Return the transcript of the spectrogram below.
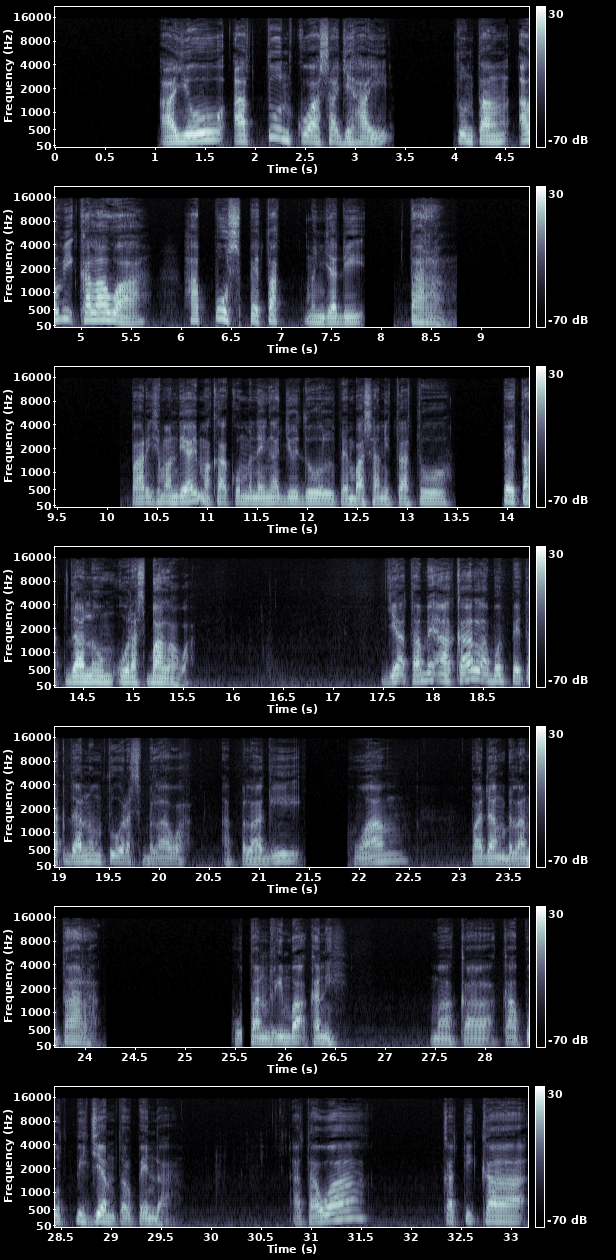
ayu atun kuasa jehai tuntang awi kalawa hapus petak menjadi tarang. Pari semandiai maka aku menengah judul pembahasan itu petak danum uras balawa. Ja tame akal abon petak danum tu uras balawa. Apalagi huang padang belantara. Hutan rimba kani. Maka kaput pijem terpenda. Atau ketika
